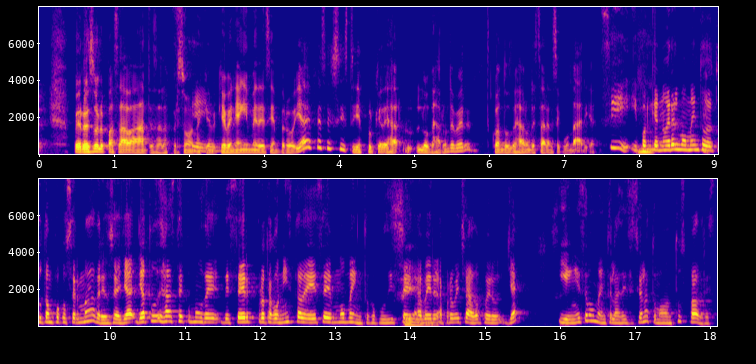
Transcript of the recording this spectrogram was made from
pero eso le pasaba antes a las personas sí. que, que, venían y me decían, pero ya AFS existe y es porque dejar, lo dejaron de ver cuando dejaron de estar en secundaria. Sí, y porque no era el momento de tú tampoco ser madre. O sea, ya, ya tú dejaste como de, de ser protagonista de ese momento que pudiste sí. haber aprovechado, pero ya. Sí. Y en ese momento las decisiones las tomaban tus padres.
